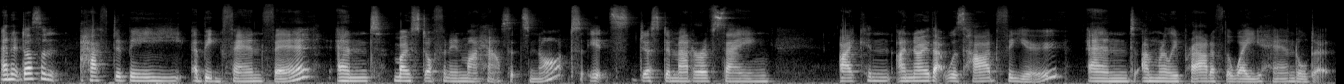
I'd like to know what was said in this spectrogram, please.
And it doesn't have to be a big fanfare, and most often in my house it's not. It's just a matter of saying, I can, I know that was hard for you, and I'm really proud of the way you handled it.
